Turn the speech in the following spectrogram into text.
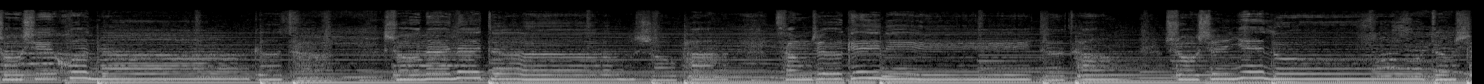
说喜欢那个他，说奶奶的手帕藏着给你的糖，说深夜路灯下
